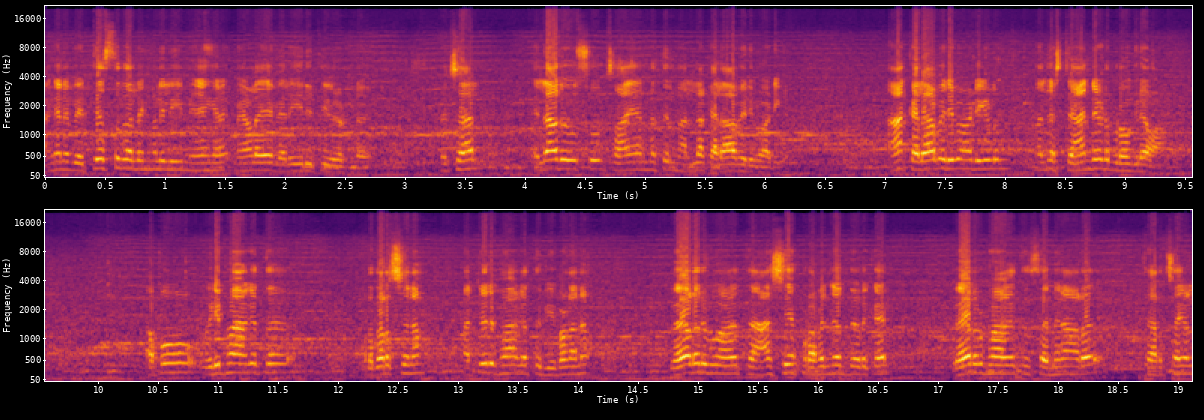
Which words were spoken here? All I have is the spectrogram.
അങ്ങനെ വ്യത്യസ്ത തലങ്ങളിൽ ഈ മേഖ മേളയെ വിലയിരുത്തിയവരുണ്ട്. വെച്ചാൽ എല്ലാ ദിവസവും സായാഹ്നത്തിൽ നല്ല കലാപരിപാടികൾ. ആ കലാപരിപാടികളും നല്ല സ്റ്റാൻഡേർഡ് പ്രോഗ്രാമാണ്. അപ്പോൾ ഒരു ഭാഗത്ത് പ്രദർശനം മറ്റൊരു ഭാഗത്ത് വിപണനം വേറൊരു ഭാഗത്ത് ആശയപ്രപഞ്ചം തീർക്കൽ വേറൊരു ഭാഗത്ത് സെമിനാറ് ചർച്ചകൾ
